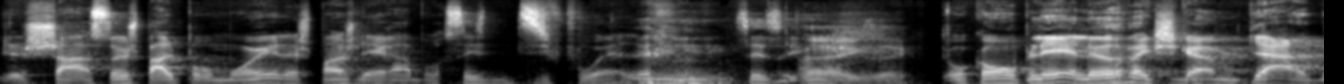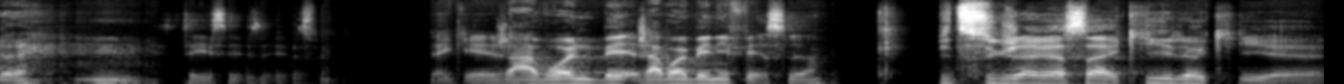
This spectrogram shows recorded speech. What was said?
Je suis chanceux, je parle pour moi. Là, je pense que je l'ai remboursé dix fois. Là. Mm. ouais, exact. Au complet, là. Fait que je suis comme, regarde. Mm. C'est ça. Fait que j'en vois, un bénéfice, là. Puis tu suggérais ça à qui, là, qui... Euh,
